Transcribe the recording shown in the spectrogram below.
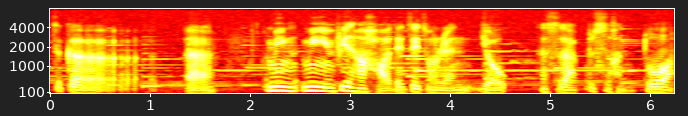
这个呃，命命运非常好的这种人有，但是啊，不是很多。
